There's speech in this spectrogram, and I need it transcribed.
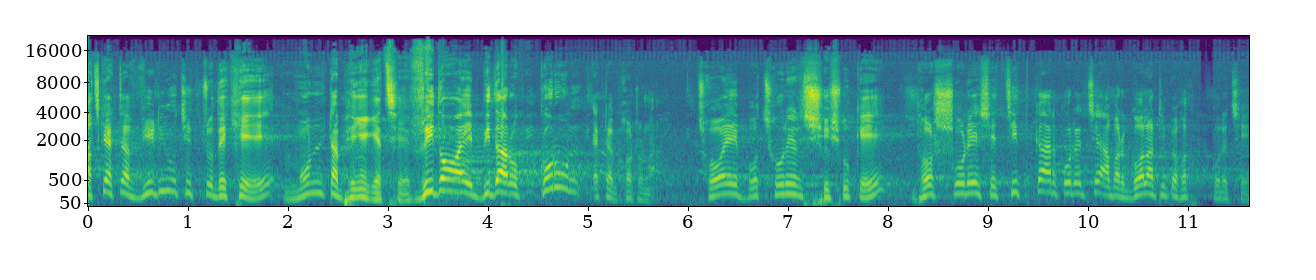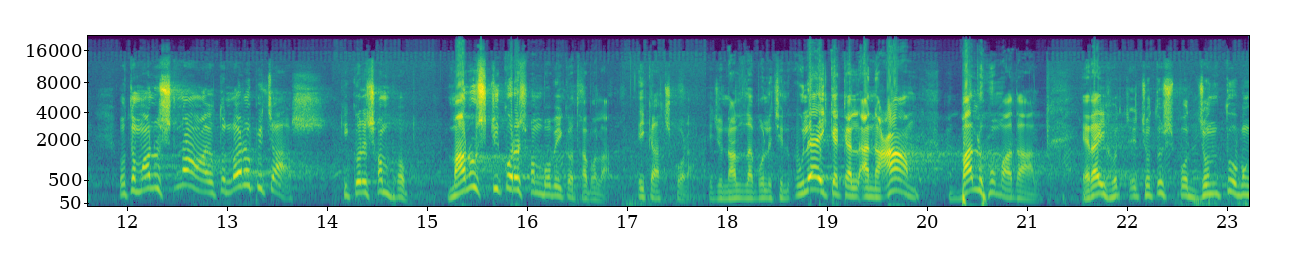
আজকে একটা ভিডিও চিত্র দেখে মনটা ভেঙে গেছে। হৃদয় বিদারক করুন একটা ঘটনা। ছয় বছরের শিশুকে ধর্ষ করে সে চিৎকার করেছে, আবার গলা টিপে হত্যা করেছে। ও তো মানুষ নয়, ও তো নরপিচাস। কি করে সম্ভব? মানুষ কি করে সম্ভব এই কথা বলা? এই কাজ করা। এই জন্য আল্লাহ বলেছেন উলাইকাকাল আনআম বালহুম আদাল এরাই হচ্ছে চতুষ্পদ জন্তু এবং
